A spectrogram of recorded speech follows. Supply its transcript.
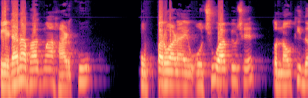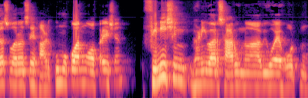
પેઢાના ભાગમાં હાડકું ઉપરવાળાએ ઓછું આપ્યું છે તો નવથી દસ વર્ષે હાડકું મૂકવાનું ઓપરેશન. ફિનિશિંગ ઘણીવાર સારું ન આવ્યું હોય હોઠનું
